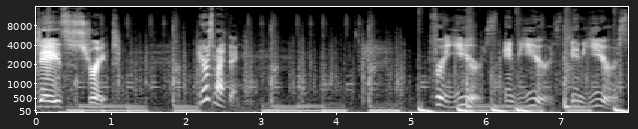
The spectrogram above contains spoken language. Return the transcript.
days straight. Here's my thing. For years and years and years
